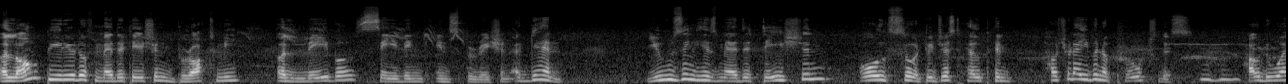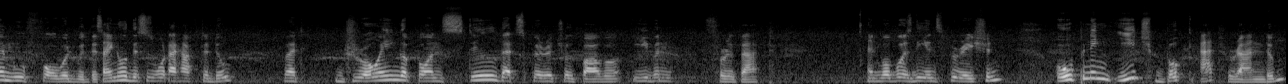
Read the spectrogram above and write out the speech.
A long period of meditation brought me a labor saving inspiration. Again, using his meditation also to just help him. How should I even approach this? Mm-hmm. How do I move forward with this? I know this is what I have to do, but drawing upon still that spiritual power, even for that. And what was the inspiration? Opening each book at random,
